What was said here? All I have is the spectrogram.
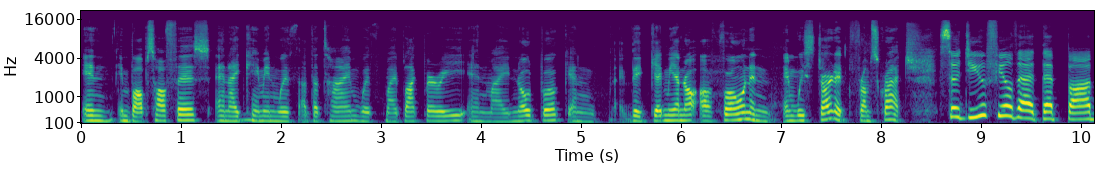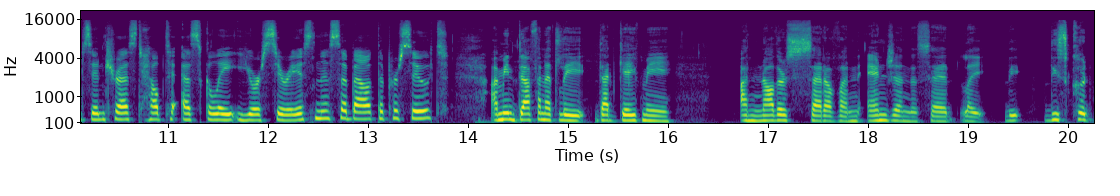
in in Bob's office, and I came in with at the time with my BlackBerry and my notebook, and they gave me a, no- a phone, and and we started from scratch. So, do you feel that that Bob's interest helped to escalate your seriousness about the pursuit? I mean, definitely that gave me another set of an engine that said like the, this could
